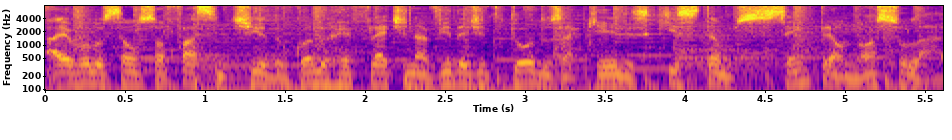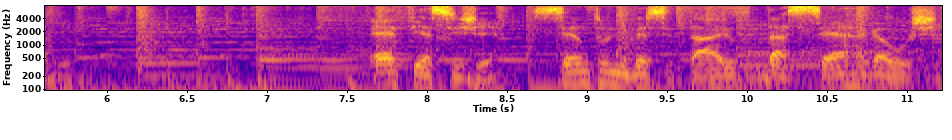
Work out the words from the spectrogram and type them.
a evolução só faz sentido quando reflete na vida de todos aqueles que estão sempre ao nosso lado. FSG, Centro Universitário da Serra Gaúcha.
